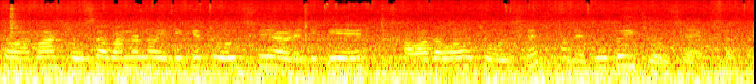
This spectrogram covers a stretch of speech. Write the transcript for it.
তো আমার ধোসা বানানো এদিকে চলছে আর এদিকে খাওয়া দাওয়াও চলছে মানে দুটোই চলছে একসাথে।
